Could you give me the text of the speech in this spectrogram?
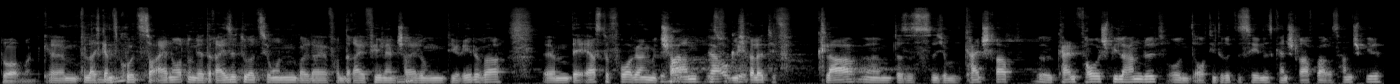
Dortmund. Ähm, vielleicht ganz kurz zur Einordnung der drei Situationen, weil da ja von drei Fehlentscheidungen die Rede war. Ähm, der erste Vorgang mit Schahn Ja, ist für okay. mich relativ klar, ähm, dass es sich um kein Straf, äh, kein Foulspiel handelt und auch die dritte Szene ist kein strafbares Handspiel.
